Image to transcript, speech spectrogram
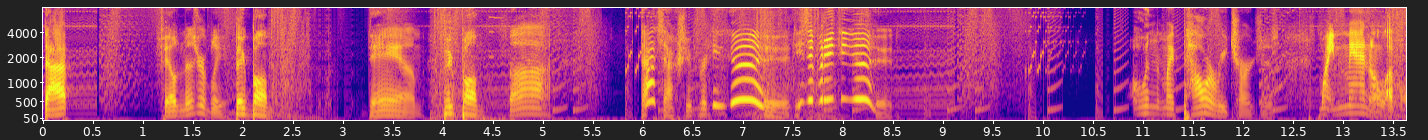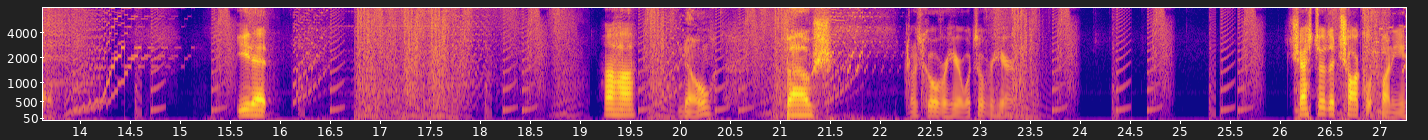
That failed miserably. Big bomb. Damn. Big bomb. Ah. That's actually pretty good. He's a pretty good. Oh, and my power recharges. My mana level. Eat it. Haha. no. Bausch. Let's go over here. What's over here? Chester the chocolate bunny.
